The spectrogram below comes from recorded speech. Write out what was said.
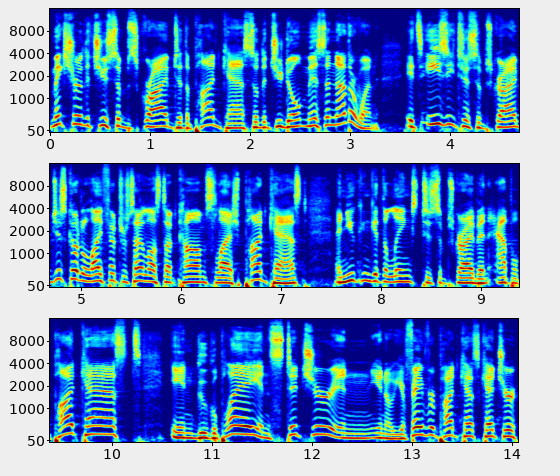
make sure that you subscribe to the podcast so that you don't miss another one. It's easy to subscribe. Just go to lifeaftersightloss.com slash podcast and you can get the links to subscribe in Apple Podcasts, in Google Play, in Stitcher, in you know your favorite podcast catcher.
